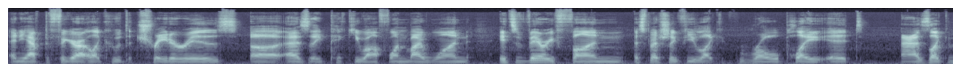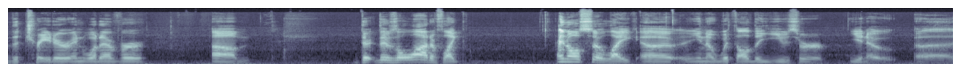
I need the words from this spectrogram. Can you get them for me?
and you have to figure out like who the traitor is uh as they pick you off one by one it's very fun especially if you like role play it as like the traitor and whatever um there, there's a lot of like and also like uh you know with all the user you know uh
